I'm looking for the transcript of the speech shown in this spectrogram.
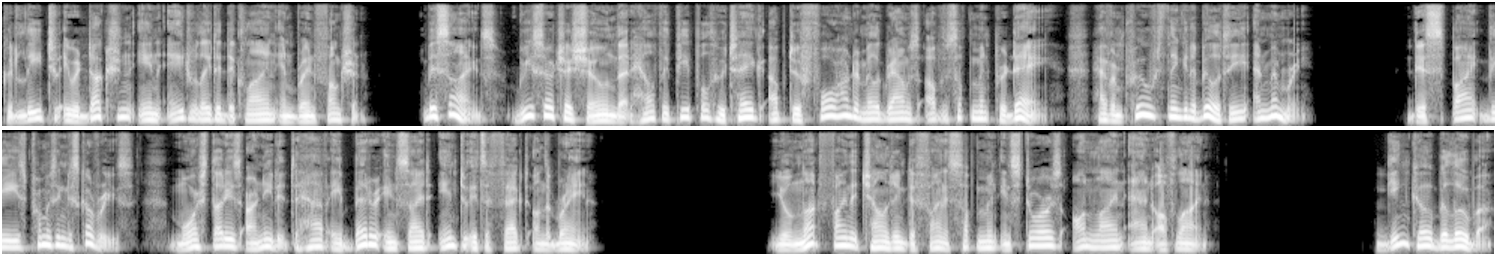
could lead to a reduction in age-related decline in brain function. Besides, research has shown that healthy people who take up to 400 milligrams of the supplement per day have improved thinking ability and memory. Despite these promising discoveries, more studies are needed to have a better insight into its effect on the brain. You'll not find it challenging to find a supplement in stores online and offline. Ginkgo biloba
